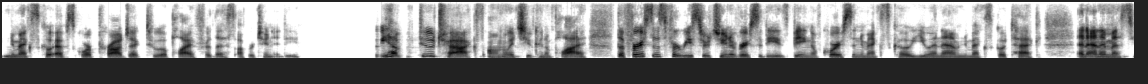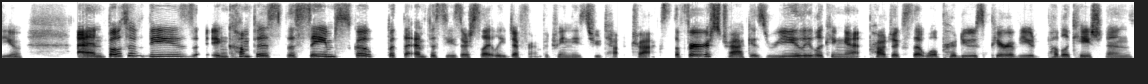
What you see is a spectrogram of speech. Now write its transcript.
New Mexico EPSCoR project to apply for this opportunity we have two tracks on which you can apply. The first is for research universities, being of course in New Mexico, UNM, New Mexico Tech, and NMSU. And both of these encompass the same scope, but the emphases are slightly different between these two tracks. The first track is really looking at projects that will produce peer-reviewed publications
